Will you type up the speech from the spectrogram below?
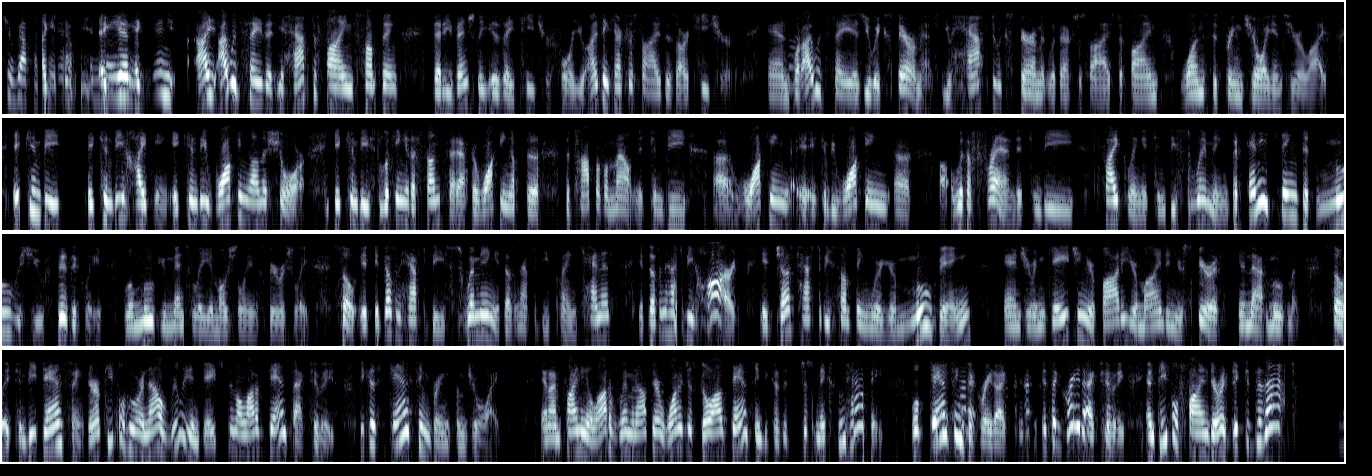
to replicate again? To again, again, I, I would say that you have to find something that eventually is a teacher for you. I think exercise is our teacher. And what I would say is you experiment. You have to experiment with exercise to find ones that bring joy into your life. It can be it can be hiking. It can be walking on the shore. It can be looking at a sunset after walking up the, the top of a mountain. It can be uh, walking. It can be walking uh, uh, with a friend. It can be cycling. It can be swimming. But anything that moves you physically will move you mentally, emotionally, and spiritually. So it, it doesn't have to be swimming. It doesn't have to be playing tennis. It doesn't have to be hard. It just has to be something where you're moving and you're engaging your body, your mind, and your spirit in that movement. So it can be dancing. There are people who are now really engaged in a lot of dance activities because dancing brings them joy. And I'm finding a lot of women out there want to just go out dancing because it just makes them happy. Well, dancing's a great act. It's a great activity, and people find they're addicted to that.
